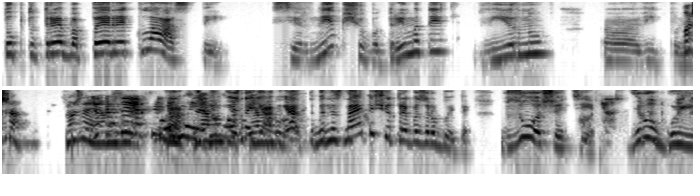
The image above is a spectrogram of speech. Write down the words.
Тобто треба перекласти сірник, щоб отримати вірну е, відповідь. Можна? Можна я можу? Я можу, можна я можу. я. Ви не знаєте, що треба зробити? В зошиті зроби.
